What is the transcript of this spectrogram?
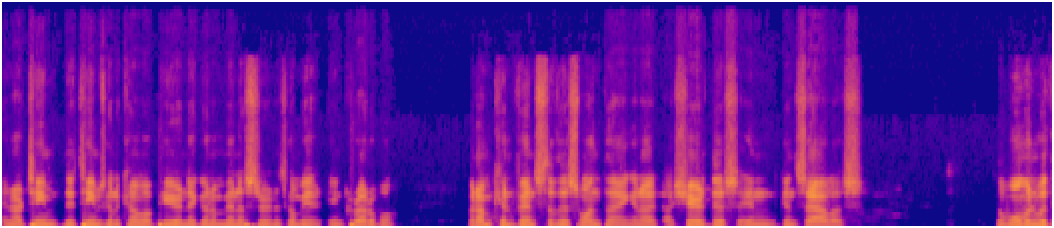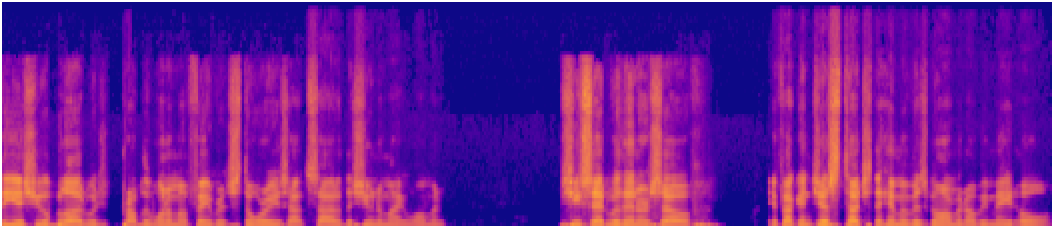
and our team the team's going to come up here and they're going to minister and it's going to be incredible. But I'm convinced of this one thing, and I, I shared this in Gonzales. The woman with the issue of blood was probably one of my favorite stories outside of the Shunammite woman. She said within herself, if I can just touch the hem of his garment, I'll be made whole.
